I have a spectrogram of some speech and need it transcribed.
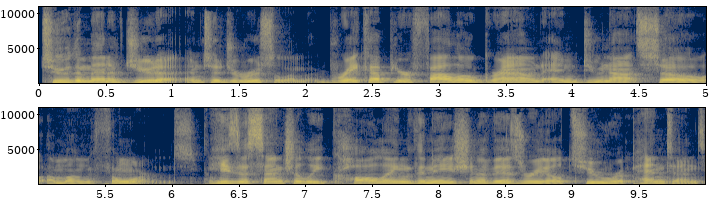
To the men of Judah and to Jerusalem, break up your fallow ground and do not sow among thorns. He's essentially calling the nation of Israel to repentance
